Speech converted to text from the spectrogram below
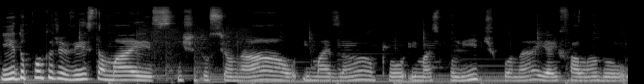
E do ponto de vista mais institucional e mais amplo e mais político, né? E aí falando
